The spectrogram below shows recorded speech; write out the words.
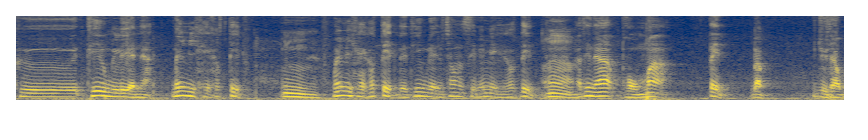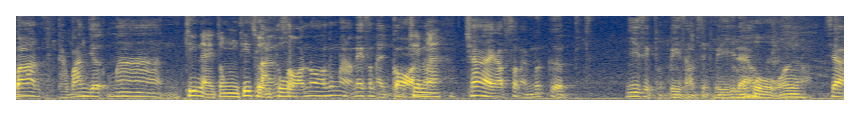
คือที่โรงเรียนเนี่ยไม่มีใครเขาติด อืม ไม่มีใครเขาติดเลยที่โรงเรียนช่องซีไม่มีใครเขาติดอ่า แล้วทีเนี้ยผมอะติดแบบอยู่แถวบ้านแถวบ้านเยอะมาก ที่ไหนตรงที่สหวนลังภูสอนอทุ่งมหาเมฆสมัยก่อนใช่ไหมอะใช่ครับสมัยเมื่อเกือบ 20กว่าปี 30 ปีที่โอ้แล้ว โห ใช่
